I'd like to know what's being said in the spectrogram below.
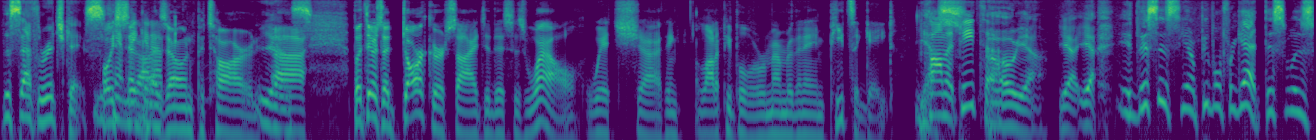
the Seth Rich case. Hoisted make it on his own petard. Uh, but there's a darker side to this as well, which uh, I think a lot of people will remember the name Pizzagate. Comet Pizza. Oh yeah, yeah, yeah. This is you know people forget this was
